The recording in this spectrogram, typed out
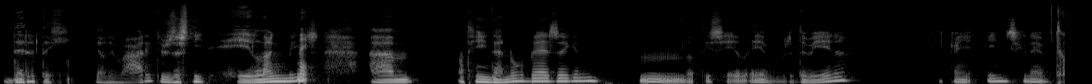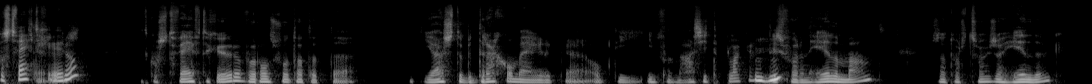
30 januari, dus dat is niet heel lang meer. Nee. Ehm, wat ging ik daar nog bij zeggen? Hmm, dat is heel even verdwenen. Kan je inschrijven. Het kost 50 euro. Het kost 50 euro. Voor ons voelt dat het, eh, het juiste bedrag om eigenlijk eh, op die informatie te plakken. Mhm. Het is voor een hele maand, dus dat wordt sowieso heel leuk.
